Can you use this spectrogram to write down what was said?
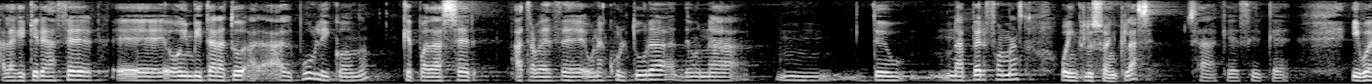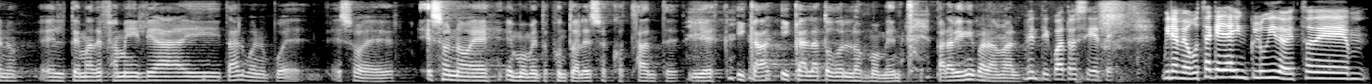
a la que quieres hacer eh, o invitar a tu, al público, ¿no? Que pueda ser a través de una escultura, de una, mm, de una performance o incluso en clase. O sea, quiere decir que... Y bueno, el tema de familia y tal, bueno, pues eso es eso no es en momentos puntuales, eso es constante y, es, y, cala todos los momentos, para bien y para mal. 24-7. Mira, me gusta que hayas incluido esto de,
